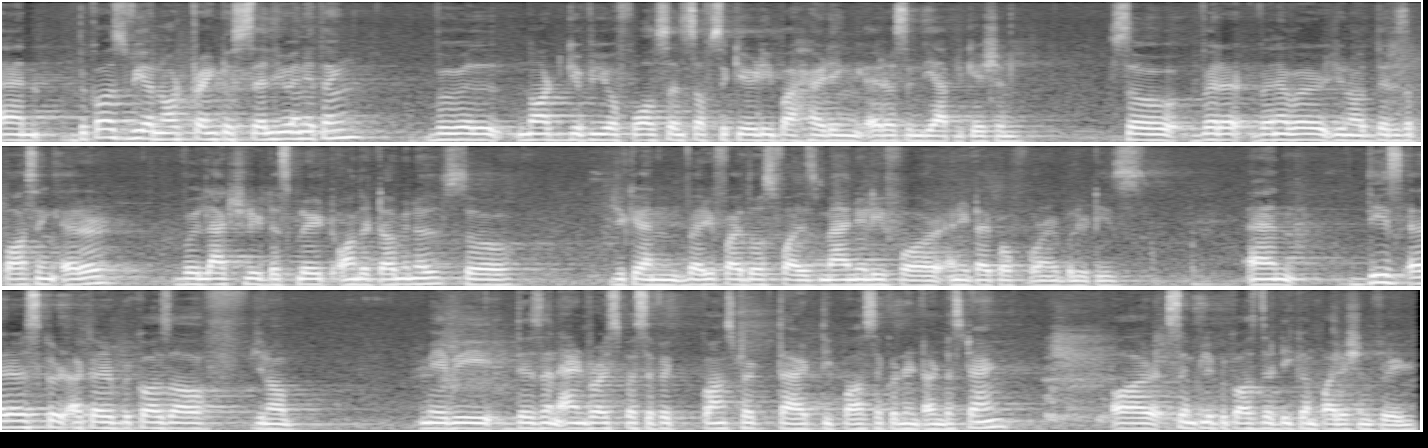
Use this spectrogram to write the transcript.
And because we are not trying to sell you anything, we will not give you a false sense of security by hiding errors in the application. So whenever you know there is a passing error, we'll actually display it on the terminal so you can verify those files manually for any type of vulnerabilities. And these errors could occur because of you know maybe there's an Android specific construct that the parser couldn't understand or simply because the decompilation failed.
